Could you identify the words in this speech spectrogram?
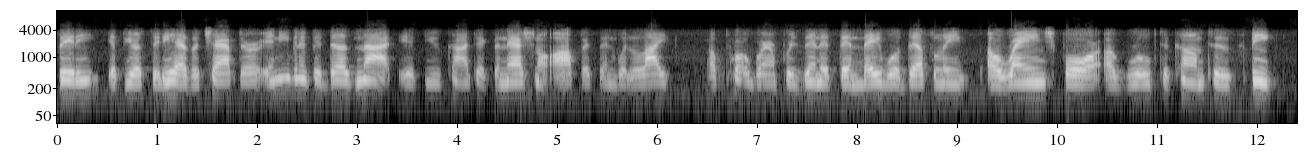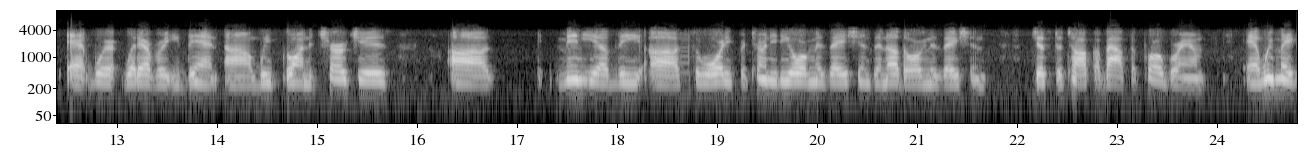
city, if your city has a chapter, and even if it does not, if you contact the national office and would like a program presented, then they will definitely arrange for a group to come to speak at where, whatever event. Uh, we've gone to churches, uh, many of the uh, sorority fraternity organizations and other organizations just to talk about the program. And we make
